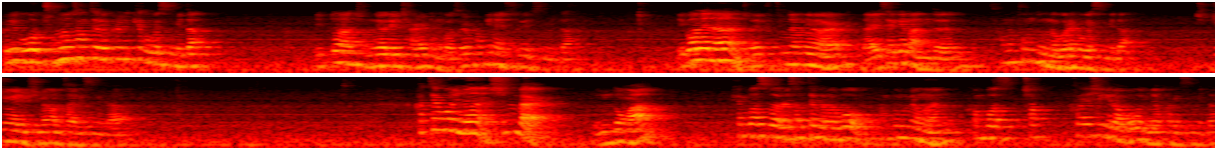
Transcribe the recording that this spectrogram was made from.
그리고 주문 상태를 클릭해 보겠습니다. 이 또한 정렬이 잘 된 것을 확인할 수 있습니다. 이번에는 저희 부팀장님을 날새게 만든 상품 등록을 해보겠습니다. 집중해 주시면 감사하겠습니다. 카테고리는 신발, 운동화, 캔버스를 선택을 하고 상품명은 컨버스 척 클래식이라고 입력하겠습니다.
